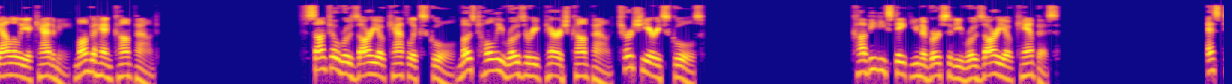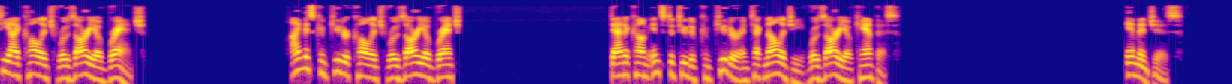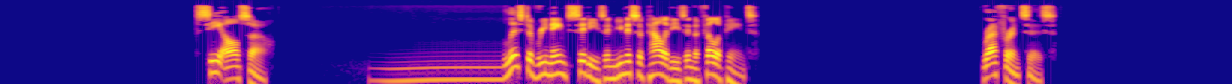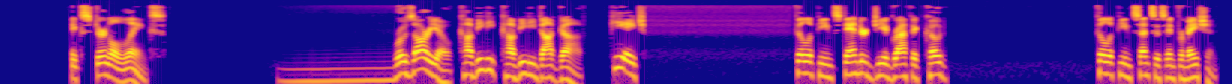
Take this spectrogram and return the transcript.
Galilee Academy, Mangahan Compound. Santo Rosario Catholic School, Most Holy Rosary Parish Compound, Tertiary Schools Cavite State University Rosario Campus. STI College Rosario Branch. IMAS Computer College Rosario Branch. Datacom Institute of Computer and Technology Rosario Campus. Images. See also List of renamed cities and municipalities in the Philippines. References. External links. Rosario, Cavite, Cavite.gov. ph Philippine Standard Geographic Code. Philippine Census Information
